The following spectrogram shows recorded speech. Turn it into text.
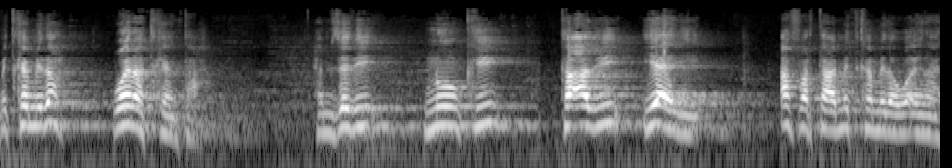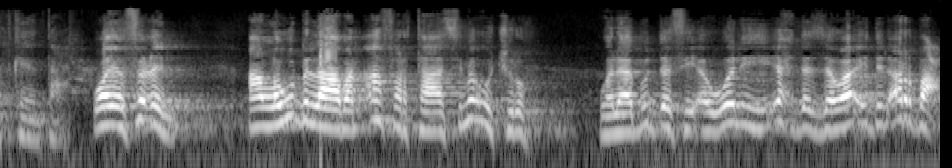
Mid ka mid a waa inaad keentaa. Hamzadii nuunkii ta'dii ya-dii afartaa mid ka mida waa inaad keentaa. Waayo ficil aan lagu bilaaban afartaasi ma uu jiro. Walaa budda fii awalihi ixda zawaa'id اlarbac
